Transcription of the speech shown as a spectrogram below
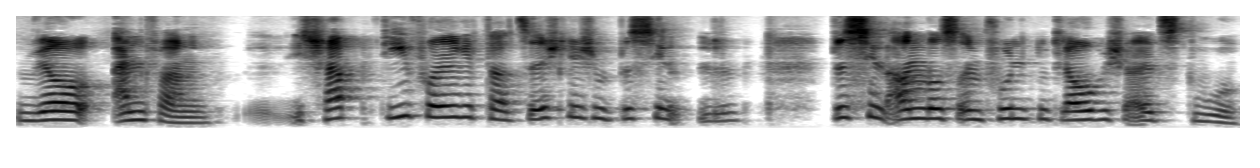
wir anfangen, ich habe die Folge tatsächlich ein bisschen, bisschen anders empfunden, glaube ich, als du.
